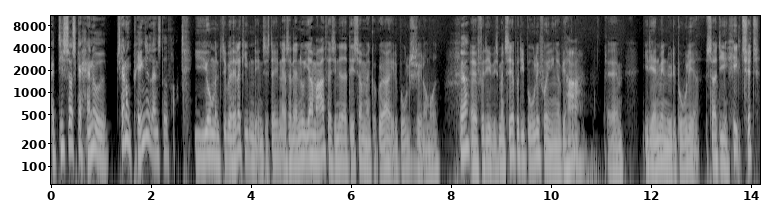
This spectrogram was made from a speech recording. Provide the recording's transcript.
at de så skal have noget, de skal have nogle penge et eller andet sted fra? Jo, men det vil heller give dem det ind til staten. Altså, nu, jeg er meget fascineret af det, som man kan gøre i det boligsociale område. Ja. Øh, fordi hvis man ser på de boligforeninger, vi har øh, i de almindelige boliger, så er de helt tæt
